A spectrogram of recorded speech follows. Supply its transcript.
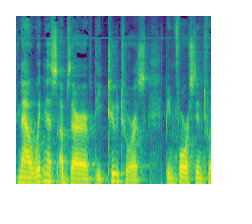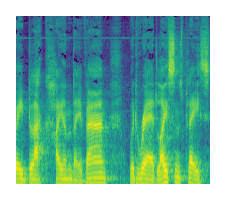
Now, witness observed the two tourists being forced into a black Hyundai van with red license plates.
